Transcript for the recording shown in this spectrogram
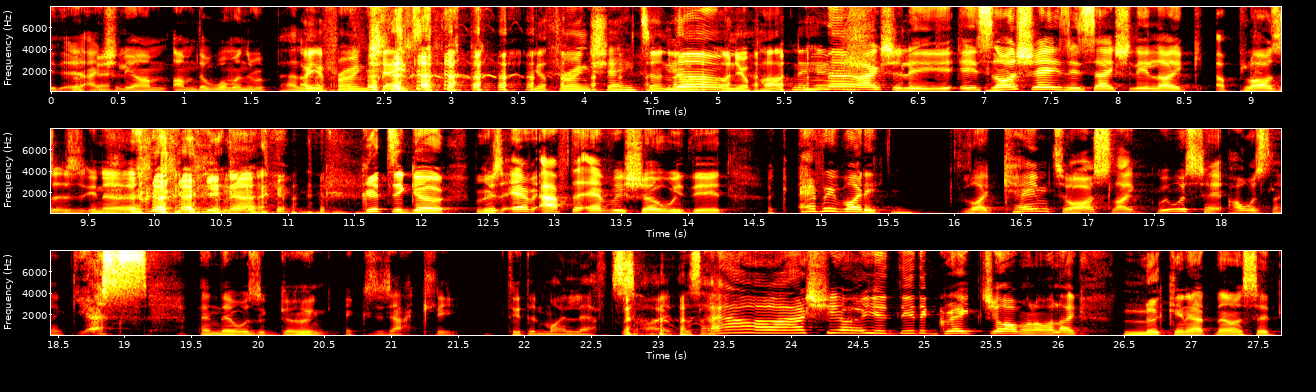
It- it- okay. Actually, I'm I'm the woman repeller. Are you throwing shades? You're throwing shades on your on your partner here. No, actually, it's not shades. It's actually like applauses. You know, you know, good to go. Because ev after every show we did, like everybody, like came to us. Like we were saying, I was like, yes, and there was a going exactly to the, my left side. I was like, oh, Arshia, you did a great job, and I was like looking at them and said.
